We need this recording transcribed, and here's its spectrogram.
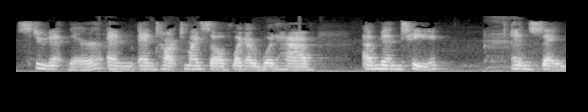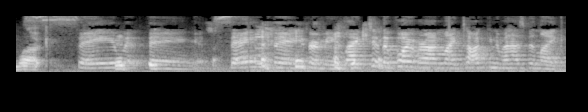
student there and and talk to myself like I would have a mentee and say, look, same thing. Same thing for me. Like to the point where I'm like talking to my husband, like,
